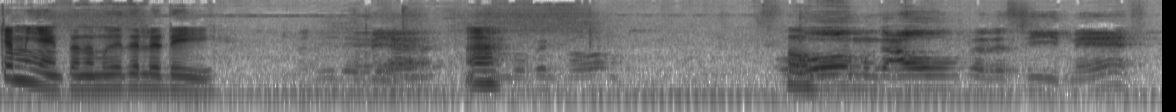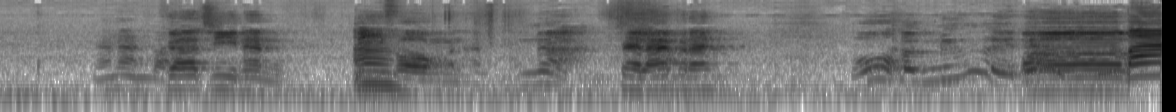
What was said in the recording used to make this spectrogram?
จะมีอย่างแตละมือแต่ละดีอันนี้เด้ไม่ใช่อะ มันเป็นท้องโอ้ โอ้มึงก็เอากระสีดเนี่ยนั่นนั่นบอกกระสีดนั่นตีฟองมันหันน่ะใส่ร้ายไปไหนโอ้ครึ่งนึงเลยเอเด้ออป้า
